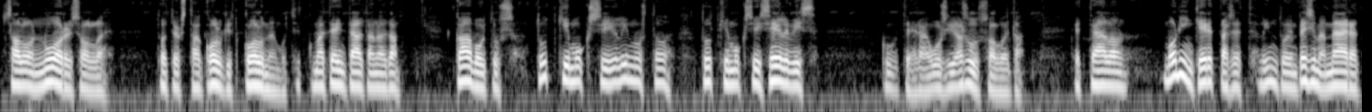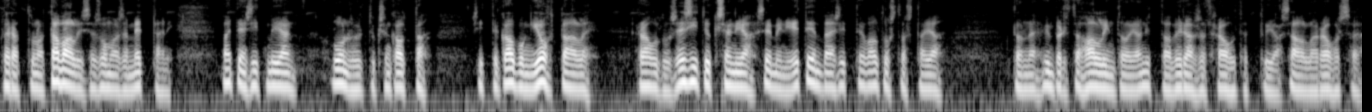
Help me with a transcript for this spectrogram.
Salon nuorisolle 1933, mutta sitten kun mä tein täältä noita kaavoitustutkimuksia, linnustotutkimuksia selvisi, kun tehdään uusia asutusalueita, että täällä on moninkertaiset lintujen pesimämäärät verrattuna tavalliseen suomalaisen mettään, niin mä tein sitten meidän luonnonsuosituksen kautta sitten kaupungin johtajalle rahoitusesityksen ja se meni eteenpäin sitten valtuustosta ja tuonne ympäristöhallintoon ja nyt tämä on viralliset rauhoitettu ja saa olla rauhassa ja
